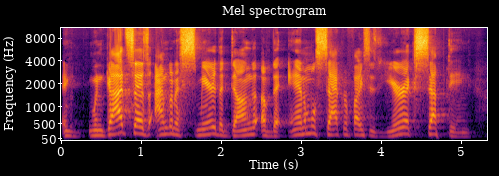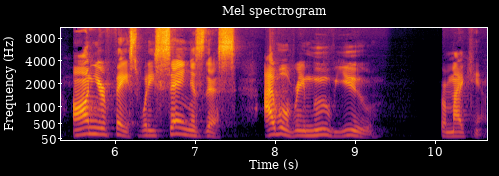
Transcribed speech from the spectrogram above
And when God says, I'm going to smear the dung of the animal sacrifices you're accepting on your face, what he's saying is this I will remove you from my camp.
